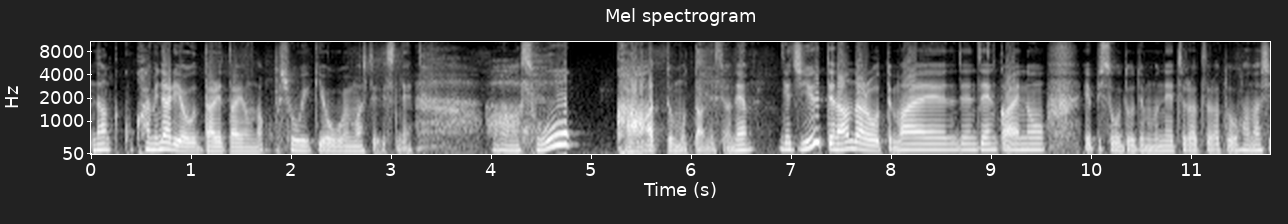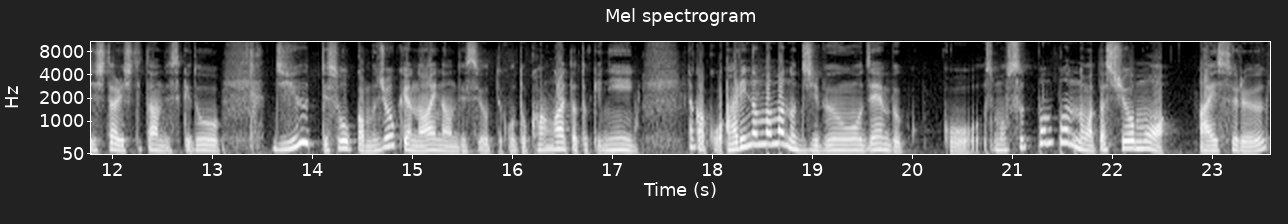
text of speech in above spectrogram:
なんかこう雷を打たれたような衝撃を覚えましてですね。ああ、そうかーって思ったんですよね。で、自由って何だろうって前、前々回のエピソードでもね、つらつらとお話ししたりしてたんですけど、自由ってそうか、無条件の愛なんですよってことを考えた時に、なんかこう、ありのままの自分を全部、こう、もうすっぽんぽんの私をもう愛する、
